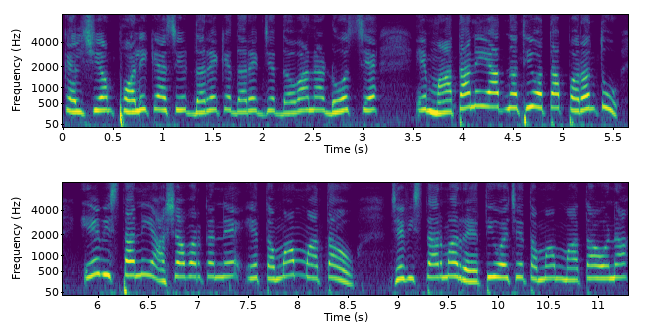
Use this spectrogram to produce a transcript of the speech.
કેલ્શિયમ, ફોલિક એસિડ, દરેકે દરેક જે દવાના ડોઝ છે, એ માતાને યાદ નથી હોતા, પરંતુ એ વિસ્તારની આશા વર્કરને એ તમામ માતાઓ જે વિસ્તારમાં રહેતી હોય છે, તમામ માતાઓના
